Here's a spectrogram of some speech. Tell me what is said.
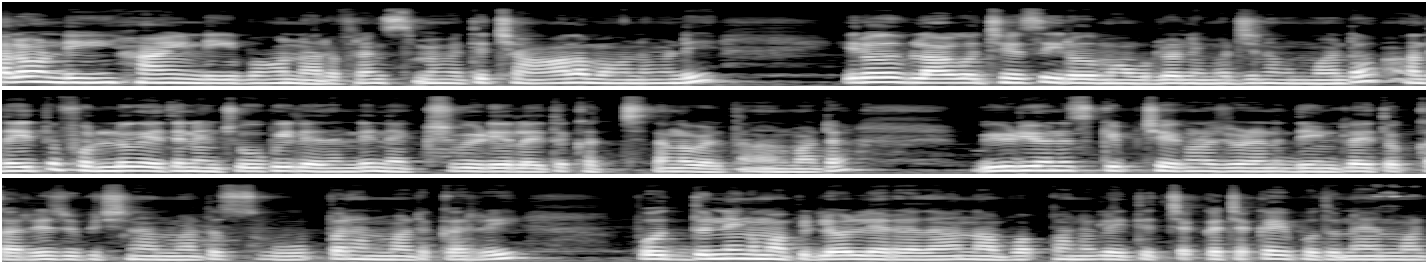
హలో అండి. హాయ్ అండి. బాగున్నారా ఫ్రెండ్స్? మేమైతే చాలా బాగున్నామండి. ఈరోజు బ్లాగ్ వచ్చేసి ఈరోజు మా ఊర్లో నిమజ్జనం అనమాట అదైతే ఫుల్గా అయితే నేను చూపించలేదండి నెక్స్ట్ వీడియోలో అయితే ఖచ్చితంగా పెడతాను అనమాట వీడియోని స్కిప్ చేయకుండా చూడండి. దీంట్లో అయితే ఒక కర్రీ చూపించిన అనమాట సూపర్ అనమాట కర్రీ. పొద్దున్నే ఇంకా మా పిల్లోళ్ళు లేరు కదా. నా పనులు అయితే చెక్క చెక్క అయిపోతున్నాయి అనమాట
